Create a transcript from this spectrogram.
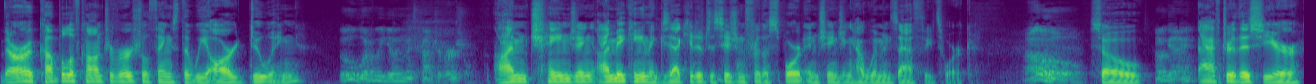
there are a couple of controversial things that we are doing. Ooh, what are we doing that's controversial? I'm changing. I'm making an executive decision for the sport and changing how women's athletes work. Oh. So okay. After this year,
